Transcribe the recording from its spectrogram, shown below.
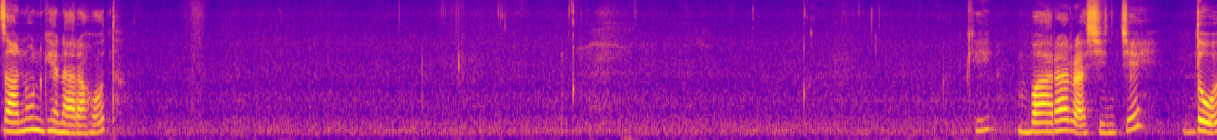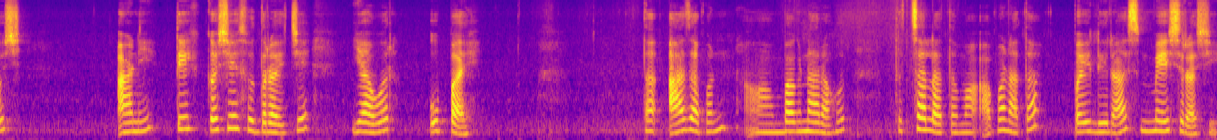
जाणून घेणार आहोत बारा राशींचे दोष आणि ते कसे सुधारायचे यावर उपाय. तर आज आपण बघणार आहोत. तर चला तर मग आपण आता पहिली रास मेष राशी.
